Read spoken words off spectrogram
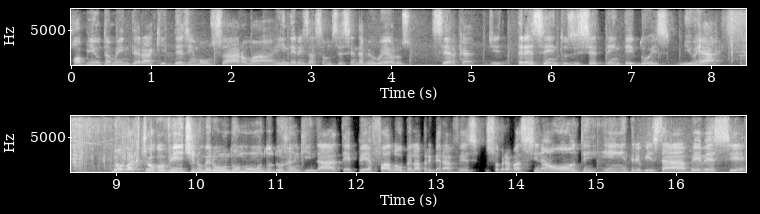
Robinho também terá que desembolsar uma indenização de 60 mil euros, cerca de 372 mil reais. Novak Djokovic, número um do mundo do ranking da ATP, falou pela primeira vez sobre a vacina ontem em entrevista à BBC.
